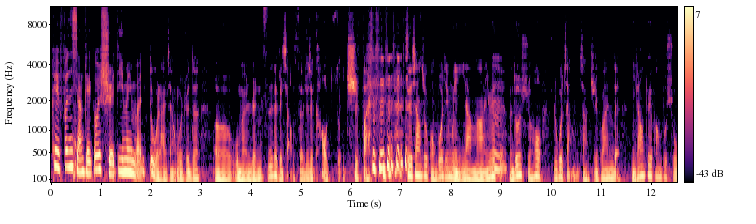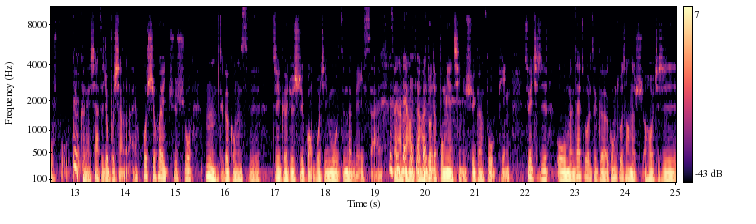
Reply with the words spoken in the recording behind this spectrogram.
可以分享给各位学弟妹们？对我来讲，我觉得呃，我们人资这个角色就是靠嘴吃饭，所以像做广播节目也一样啊。因为嗯很多时候，如果讲讲直观的，你让对方不舒服，他嗯可能下次就不想来，或是会去说，嗯，这个公司这个就是广播节目真的没塞，怎样怎样怎样，很多的负面情绪跟负评。所以其实我们在做这个工作上的时候，其实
